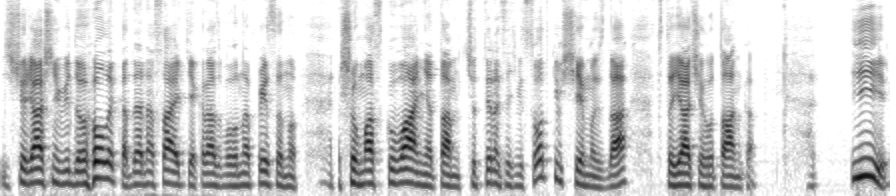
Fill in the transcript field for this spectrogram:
з вчорашнього відеоролика, де на сайті якраз було написано, що маскування там 14% з чимось, да, стоячого танка. І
